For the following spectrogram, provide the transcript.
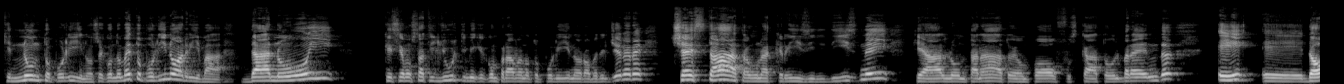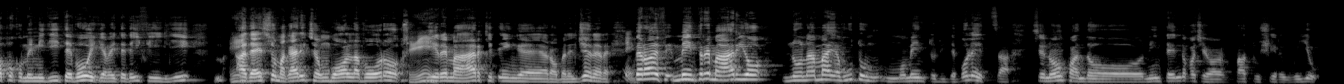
che non Topolino. Secondo me Topolino arriva da noi che siamo stati gli ultimi che compravano Topolino roba del genere, c'è stata una crisi di Disney che ha allontanato e un po' offuscato il brand e eh, dopo come mi dite voi che avete dei figli Sì. adesso magari c'è un buon lavoro Sì. di remarketing e roba del genere Sì. però eff- mentre Mario non ha mai avuto un, un momento di debolezza se non quando Nintendo faceva fatto uscire Wii U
